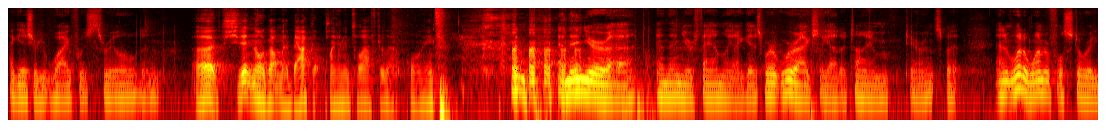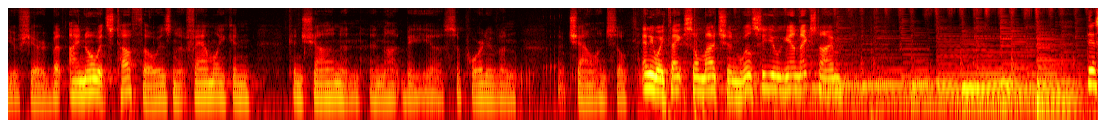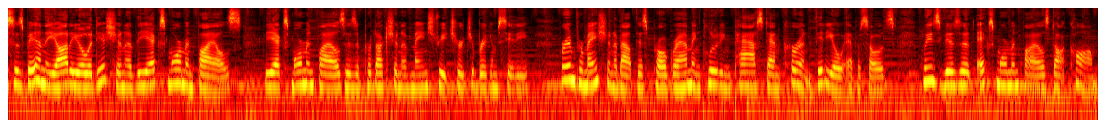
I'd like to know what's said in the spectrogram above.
I guess your wife was thrilled and Uh, she didn't know about my backup plan until after that point. and then your uh, and then your family. I guess we're we're actually out of time, Terrance. But and what a wonderful story you've shared. But I know it's tough though, isn't it? Family can can shun and and not be uh, supportive and uh, challenge. So anyway, thanks so much, and we'll see you again next time. This has been the audio edition of the Ex Mormon Files. The Ex Mormon Files is a production of Main Street Church of Brigham City. For information about this program, including past and current video episodes, please visit exmormonfiles.com.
